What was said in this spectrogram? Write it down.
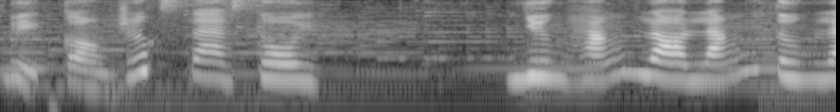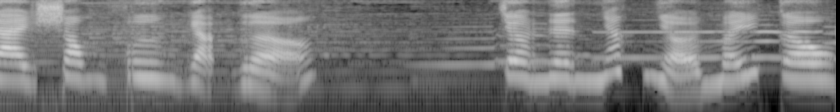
biệt còn rất xa xôi, Nhưng hắn lo lắng tương lai song phương gặp gỡ. Cho nên nhắc nhở mấy câu,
